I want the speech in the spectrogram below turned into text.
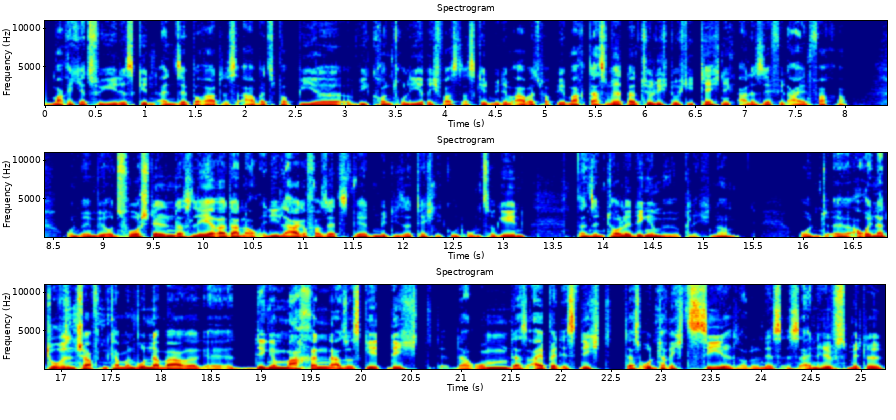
mache ich jetzt für jedes Kind ein separates Arbeitspapier? Wie kontrolliere ich, was das Kind mit dem Arbeitspapier macht? Das wird natürlich durch die Technik alles sehr viel einfacher. Und wenn wir uns vorstellen, dass Lehrer dann auch in die Lage versetzt werden, mit dieser Technik gut umzugehen, dann sind tolle Dinge möglich. Ne? Und äh, auch in Naturwissenschaften kann man wunderbare äh, Dinge machen. Also es geht nicht darum, das iPad ist nicht das Unterrichtsziel, sondern es ist ein Hilfsmittel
